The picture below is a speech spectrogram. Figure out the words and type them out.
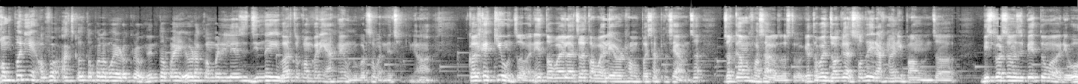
कम्पनी अब आजकल तपाईँलाई म एउटा कुरा हुँदैन तपाईँ एउटा कम्पनीले चाहिँ जिन्दगीभर त्यो कम्पनी आफ्नै हुनुपर्छ भन्ने छैन कहिले काहीँ के हुन्छ भने तपाईँलाई चाहिँ तपाईँले एउटा ठाउँमा पैसा फस्या हुन्छ जग्गामा फसाएको जस्तो हो क्या। तपाईँ जग्गा सधैँ राख्न नि पाउनुहुन्छ। बिस वर्षपछि बेच्नु भयो भने हो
